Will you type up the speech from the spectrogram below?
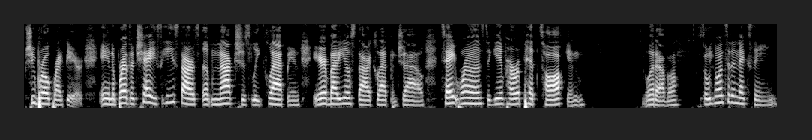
She broke right there. And the brother Chase, he starts obnoxiously clapping. Everybody else start clapping, child. Tate runs to give her a pep talk and whatever. So we go into the next scene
